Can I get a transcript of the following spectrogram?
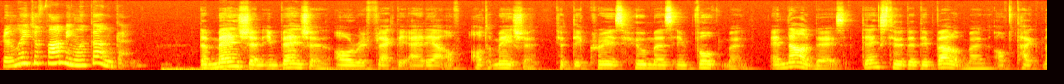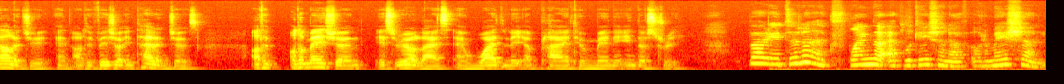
人类就发明了杠杆。 The mentioned invention all reflect the idea of automation to decrease humans' involvement. And nowadays, thanks to the development of technology and artificial intelligence, auto- automation is realized and widely applied to many industries. But you didn't explain the application of automation.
